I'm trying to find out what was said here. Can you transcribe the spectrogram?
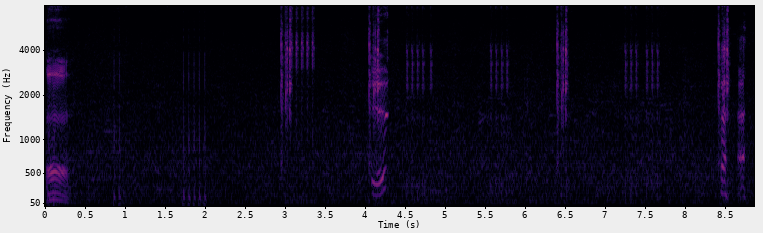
呃嗯。哈哈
